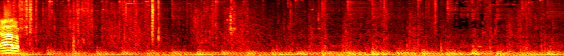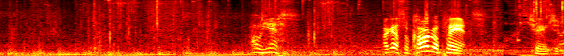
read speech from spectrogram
Got him. Oh yes, I got some cargo pants. Change it.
